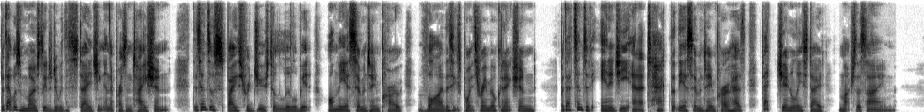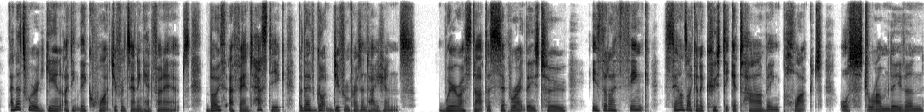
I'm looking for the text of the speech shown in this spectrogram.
but that was mostly to do with the staging and the presentation. The sense of space reduced a little bit on the S17 Pro via the 6.3mm connection, but that sense of energy and attack that the S17 Pro has, that generally stayed much the same. And that's where, again, I think they're quite different sounding headphone amps. Both are fantastic, but they've got different presentations. Where I start to separate these two is that I think sounds like an acoustic guitar being plucked or strummed, even.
